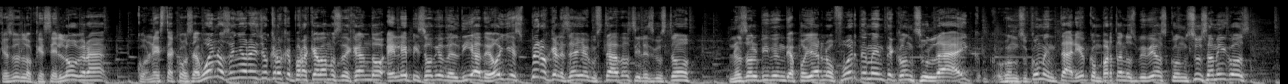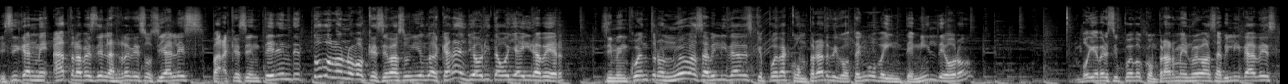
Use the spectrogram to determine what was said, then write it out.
Que eso es lo que se logra con esta cosa. Bueno, señores, yo creo que por acá vamos dejando el episodio del día de hoy. Espero que les haya gustado. Si les gustó, no se olviden de apoyarlo fuertemente con su like, con su comentario. Compartan los videos con sus amigos y síganme a través de las redes sociales para que se enteren de todo lo nuevo que se va subiendo al canal. Yo ahorita voy a ir a ver si me encuentro nuevas habilidades que pueda comprar. Digo, tengo 20 mil de oro. Voy a ver si puedo comprarme nuevas habilidades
